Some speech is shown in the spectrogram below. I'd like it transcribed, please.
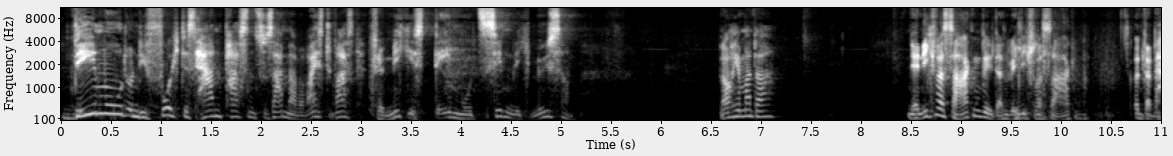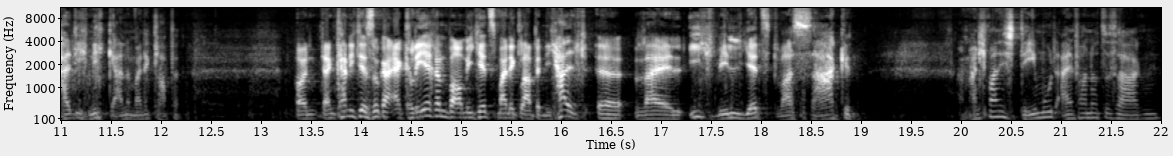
Demut und die Furcht des Herrn passen zusammen. Aber weißt du was? Für mich ist Demut ziemlich mühsam. Noch jemand da? Wenn ich was sagen will, dann will ich was sagen. Und dann halte ich nicht gerne meine Klappe. Und dann kann ich dir sogar erklären, warum ich jetzt meine Klappe nicht halte, äh, weil ich will jetzt was sagen. Und manchmal ist Demut einfach nur zu sagen,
